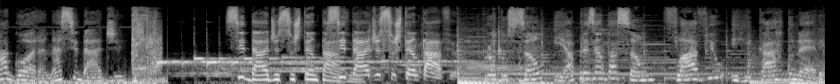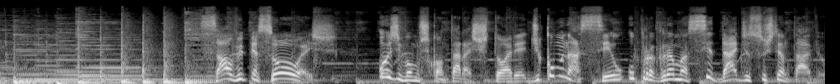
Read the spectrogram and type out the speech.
Agora na cidade. Cidade Sustentável. Cidade Sustentável. Produção e apresentação: Flávio e Ricardo Nere. Salve pessoas! Hoje vamos contar a história de como nasceu o programa Cidade Sustentável.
